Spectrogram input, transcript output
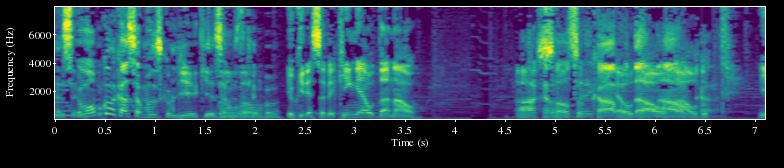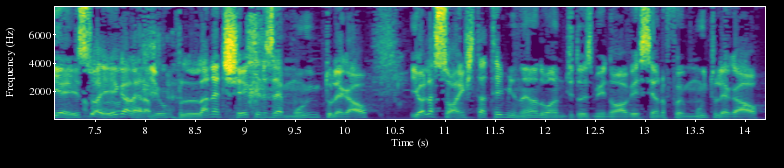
Essa- Vamos colocar essa música um dia aqui, essa Vamos, música é vamos. boa. Eu queria saber quem é o Danal. Ah, cara, não Solta sei. o cabo É o da Now, Downaldo. cara. E é isso aí, galera. Planet Shakers é muito legal. E olha só, a gente tá terminando o ano de 2009. Esse ano foi muito legal.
